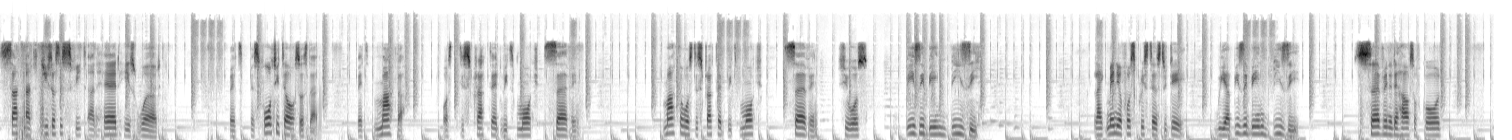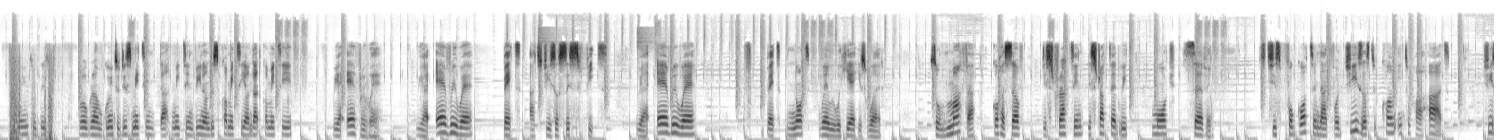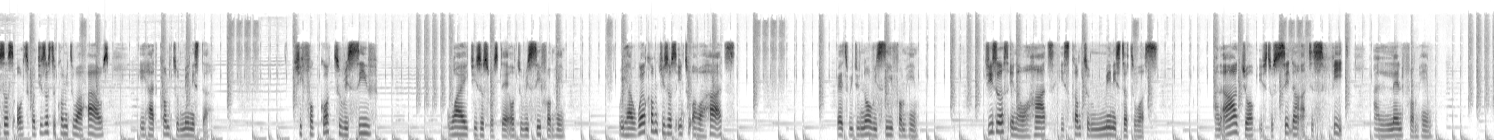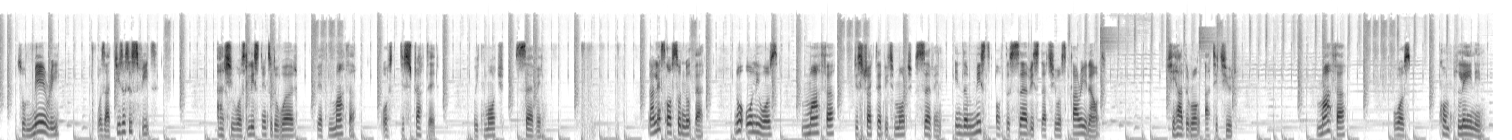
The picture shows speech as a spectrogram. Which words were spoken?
sat at Jesus' feet and heard his word. But verse 40 tells us that but Martha was distracted with much serving. Martha was distracted with much serving. She was busy being busy. Like many of us Christians today, we are busy being busy, serving in the house of God, going to this program, going to this meeting, that meeting, being on this committee, on that committee. We are everywhere. We are everywhere but at Jesus' feet. We are everywhere but not where we will hear his word. So Martha got herself distracting, distracted with much serving. She's forgotten that for Jesus to come into her heart, Jesus or for Jesus to come into her house, he had come to minister. She forgot to receive why Jesus was there or to receive from him. We have welcomed Jesus into our hearts, but we do not receive from him. Jesus in our hearts, he's come to minister to us. And our job is to sit down at his feet and learn from him. So Mary was at Jesus' feet and she was listening to the word, but Martha was distracted with much serving. Now let's also note that not only was Martha distracted with much serving, in the midst of the service that she was carrying out, she had the wrong attitude. Martha was complaining.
